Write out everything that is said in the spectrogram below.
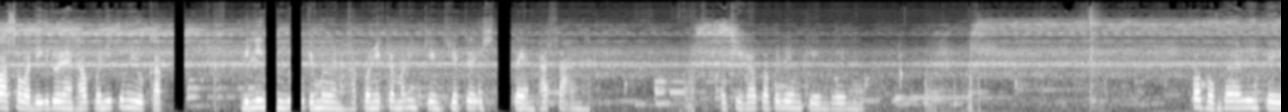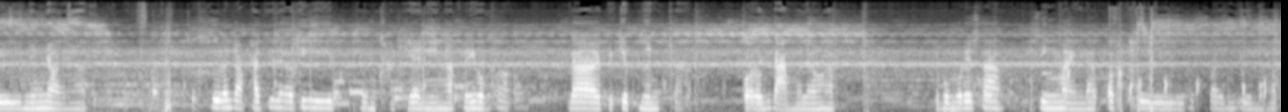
็สวัสดีกันด้วยนะครับ วันนี้ก็มาอยู่กับบิลลี่ลูกเกมเมอร์นะครับ วันนี้จะมาเล่นเกมเคียเตอร์อิสแตนพาร์ทสามนะครับโอเคครับก็ไปเริ่มเกมเลยนะครับก็ผมก็เล่นไปนิดหน่อยนะครับ ก็คือหลังจากพาร์ทที่แล้วที่ผมขาดแค่นี้นะครับวันนี้ผมก็ได้ไปเก็บเงินจากเกาะต่างๆมาแล้วครับแล้วผมก็ได้สร้างสิ่งใหม่นะก็คือรถไฟนั่นเองนะครับ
